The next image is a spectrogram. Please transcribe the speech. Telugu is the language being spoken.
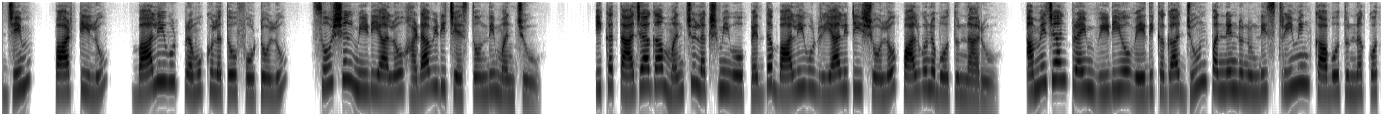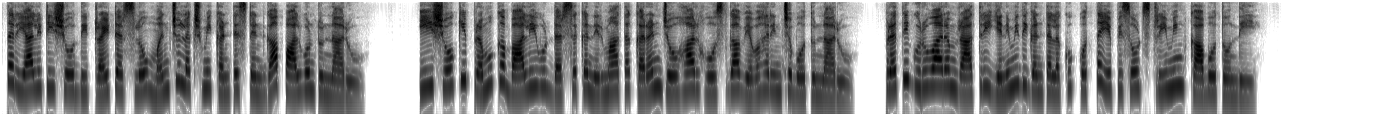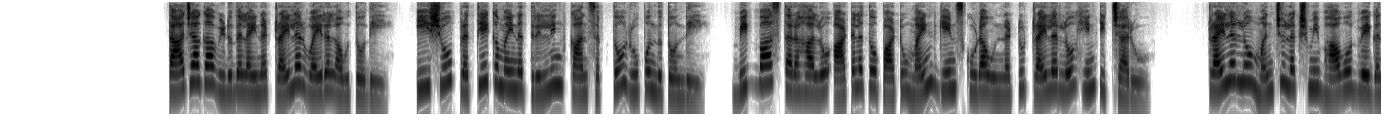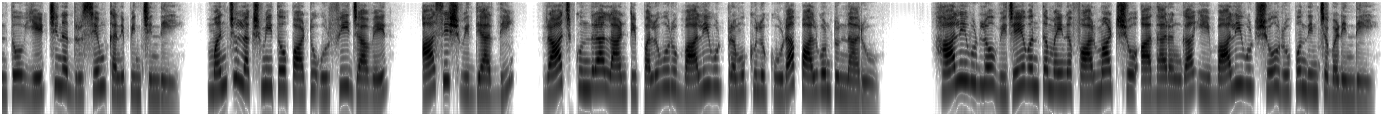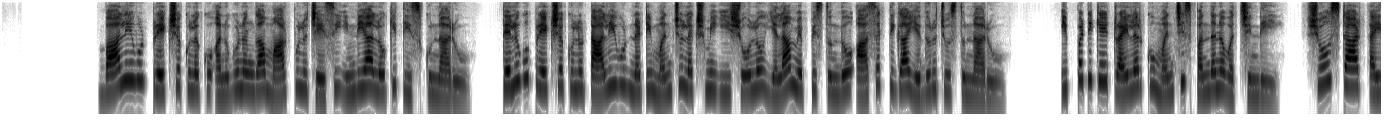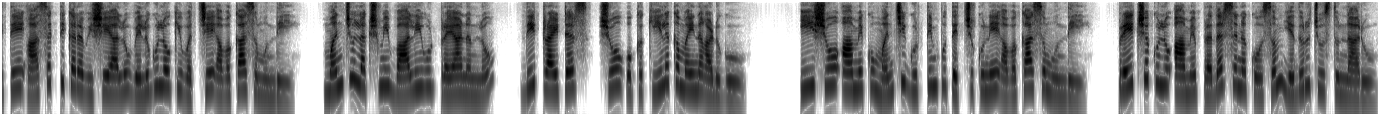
జిమ్ పార్టీలు బాలీవుడ్ ప్రముఖులతో ఫోటోలు సోషల్ మీడియాలో హడావిడి చేస్తోంది మంచు. ఇక తాజాగా మంచు లక్ష్మి ఓ పెద్ద బాలీవుడ్ రియాలిటీ షోలో పాల్గొనబోతున్నారు. అమెజాన్ ప్రైమ్ వీడియో వేదికగా జూన్ పన్నెండు నుండి స్ట్రీమింగ్ కాబోతున్న కొత్త reality show the ట్రైటర్స్లో Manchu Lakshmi కంటెస్టెంట్గా పాల్గొంటున్నారు. ఈ షోకి ప్రముఖ బాలీవుడ్ దర్శక నిర్మాత కరణ్ జోహార్ హోస్ట్గా వ్యవహరించబోతున్నారు. ప్రతి గురువారం రాత్రి ఎనిమిది గంటలకు కొత్త ఎపిసోడ్ స్ట్రీమింగ్ కాబోతోంది. తాజాగా విడుదలైన ట్రైలర్ వైరల్ అవుతోంది. ఈ షో ప్రత్యేకమైన థ్రిల్లింగ్ కాన్సెప్ట్తో రూపొందుతోంది. బిగ్ బాస్ తరహాలో ఆటలతో పాటు మైండ్ గేమ్స్ కూడా ఉన్నట్టు ట్రైలర్లో హింట్ ఇచ్చారు. ట్రైలర్లో మంచు లక్ష్మి భావోద్వేగంతో ఏడ్చిన దృశ్యం కనిపించింది. మంచు లక్ష్మితో పాటు ఉర్ఫీ జావేద్ ఆశిష్ విద్యార్థి రాజ్ కుంద్రా లాంటి పలువురు బాలీవుడ్ ప్రముఖులు కూడా పాల్గొంటున్నారు. హాలీవుడ్లో విజయవంతమైన ఫార్మాట్ షో ఆధారంగా ఈ బాలీవుడ్ షో రూపొందించబడింది. బాలీవుడ్ ప్రేక్షకులకు అనుగుణంగా మార్పులు చేసి ఇండియాలోకి తీసుకున్నారు. తెలుగు ప్రేక్షకులు టాలీవుడ్ నటి మంచు లక్ష్మి ఈ షోలో ఎలా మెప్పిస్తుందో ఆసక్తిగా ఎదురుచూస్తున్నారు. ఇప్పటికే ట్రైలర్కు మంచి స్పందన వచ్చింది. షో స్టార్ట్ అయితే ఆసక్తికర విషయాలు వెలుగులోకి వచ్చే అవకాశముంది. మంచు లక్ష్మి బాలీవుడ్ ప్రయాణంలో ది ట్రైటర్స్ షో ఒక కీలకమైన అడుగు. ఈ షో ఆమెకు మంచి గుర్తింపు తెచ్చుకునే అవకాశం ఉంది ప్రేక్షకులు ఆమె ప్రదర్శన కోసం ఎదురుచూస్తున్నారు.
